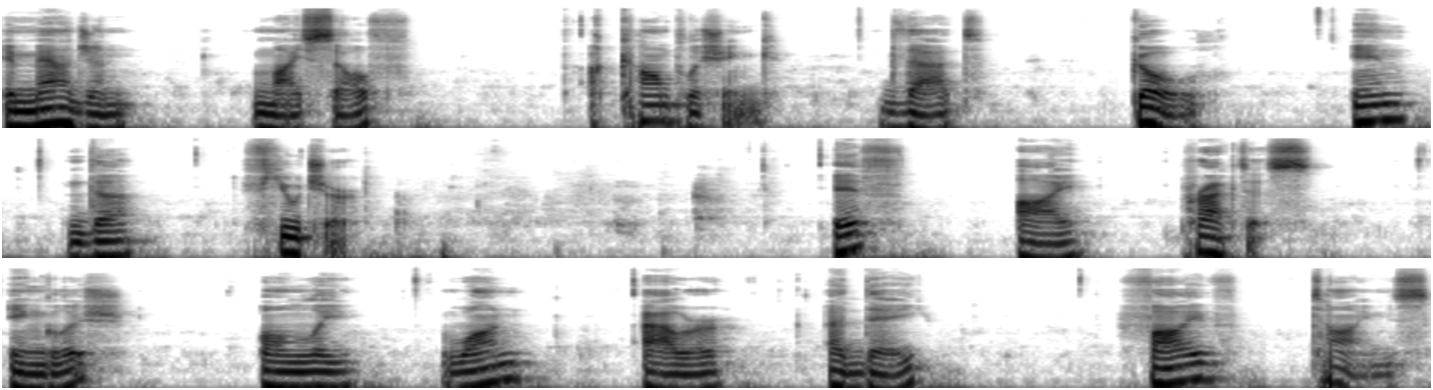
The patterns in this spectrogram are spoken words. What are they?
imagine myself accomplishing that goal in the future. If I practice English only one hour a day, five times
